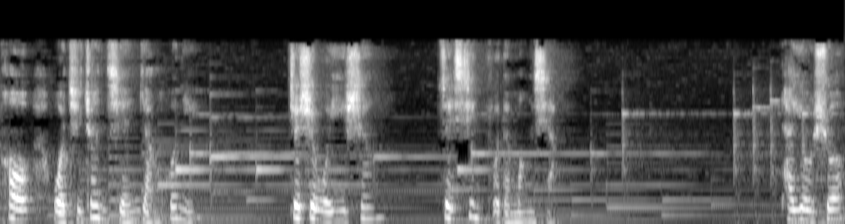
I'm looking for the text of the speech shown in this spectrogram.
后我去赚钱养活你，这是我一生最幸福的梦想。他又说，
